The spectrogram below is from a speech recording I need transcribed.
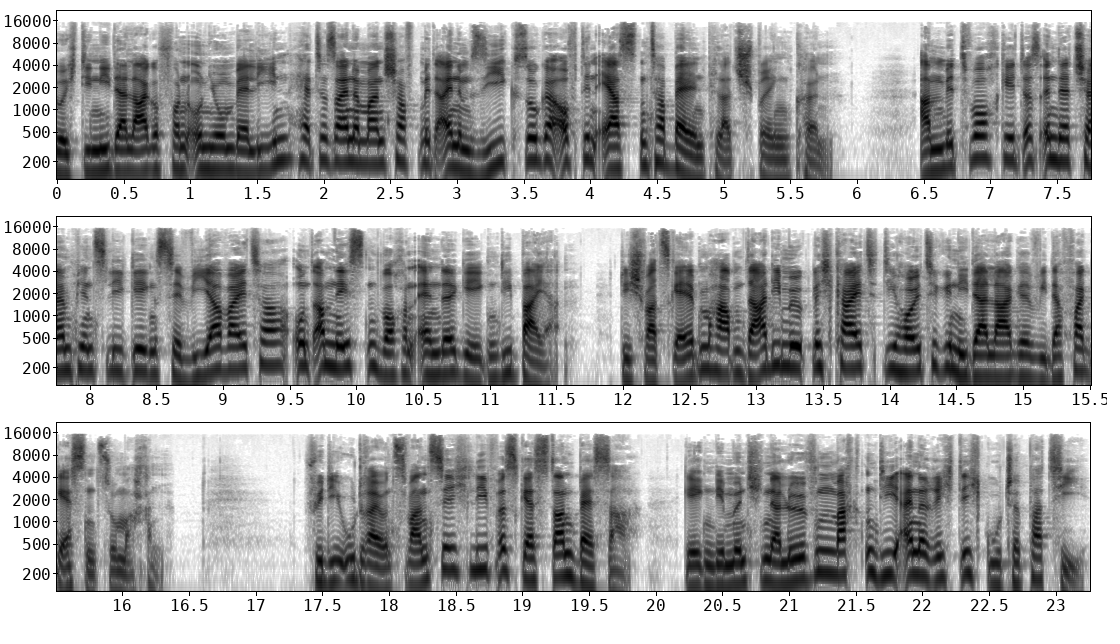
Durch die Niederlage von Union Berlin hätte seine Mannschaft mit einem Sieg sogar auf den ersten Tabellenplatz springen können. Am Mittwoch geht es in der Champions League gegen Sevilla weiter und am nächsten Wochenende gegen die Bayern. Die Schwarz-Gelben haben da die Möglichkeit, die heutige Niederlage wieder vergessen zu machen. Für die U23 lief es gestern besser. Gegen die Münchner Löwen machten die eine richtig gute Partie.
